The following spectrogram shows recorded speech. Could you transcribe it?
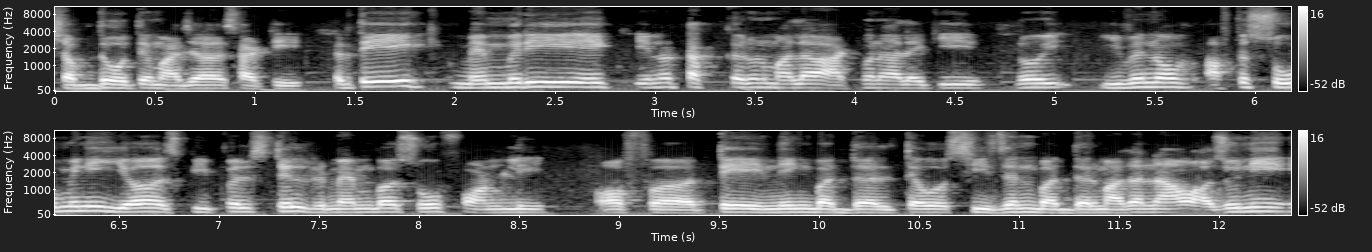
शब्द होते माझ्यासाठी. तर ते एक मेमरी एक यु नो टक करून मला आठवण आलं की no even of after so many years people still remember so fondly of ते इनिंगबद्दल तो सीझनबद्दल. माझं नाव अजूनही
